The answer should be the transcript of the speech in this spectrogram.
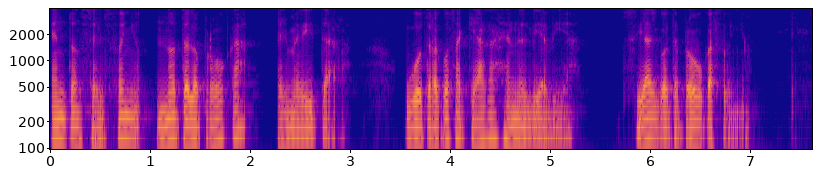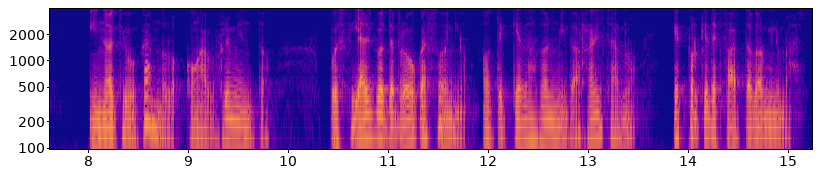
Entonces el sueño no te lo provoca el meditar u otra cosa que hagas en el día a día. Si algo te provoca sueño y no equivocándolo con aburrimiento, pues si algo te provoca sueño o te quedas dormido a realizarlo, es porque te falta dormir más.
